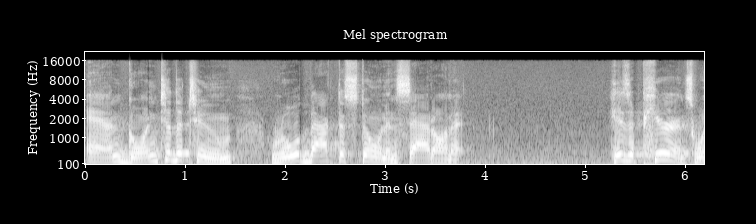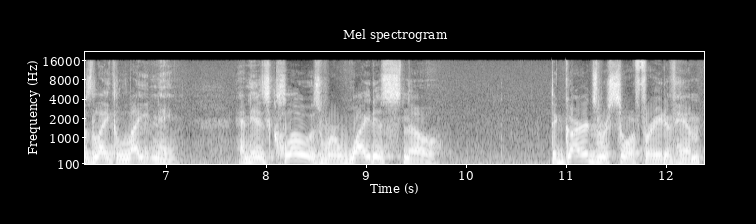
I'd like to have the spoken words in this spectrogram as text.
and, going to the tomb, rolled back the stone and sat on it. His appearance was like lightning, and his clothes were white as snow. The guards were so afraid of him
